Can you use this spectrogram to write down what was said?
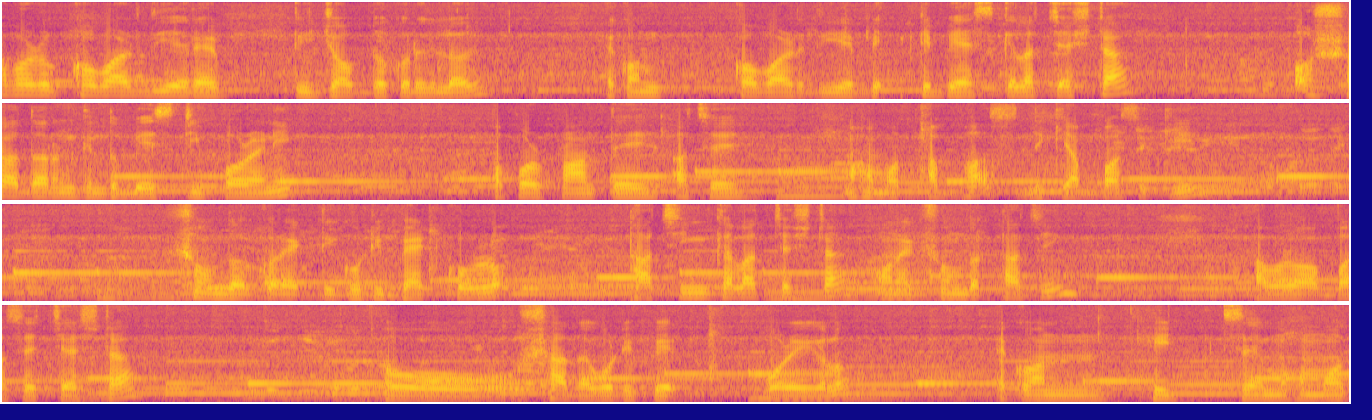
আবারও কভার দিয়ে র্যাপটি জব্দ করে দিল। এখন কভার দিয়ে একটি বেস খেলার চেষ্টা। অসাধারণ কিন্তু বেসটি পড়েনি। অপর প্রান্তে আছে মোহাম্মদ আব্বাস। দেখি আব্বাসে কি? সুন্দর করে একটি গুটি ব্যাট করল। টাচিং খেলার চেষ্টা, অনেক সুন্দর টাচিং আবারও আব্বাসের চেষ্টা। ও, সাদা গুটি পড়ে গেল। এখন হিটসে মোহাম্মদ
